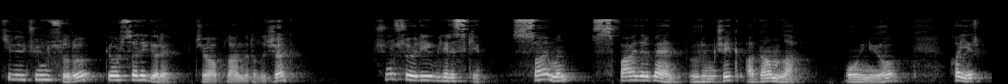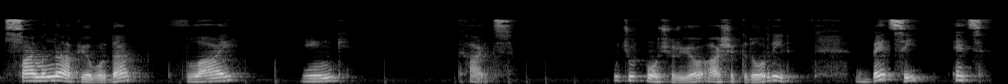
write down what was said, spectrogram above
2 ve 3. soru görsele göre cevaplandırılacak. Şunu söyleyebiliriz ki Simon Spider-Man örümcek adamla oynuyor. Hayır, Simon ne yapıyor burada? Flying kite. Uçurtma uçuruyor. A şıkkı doğru değil. Betsy et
